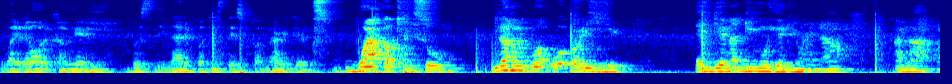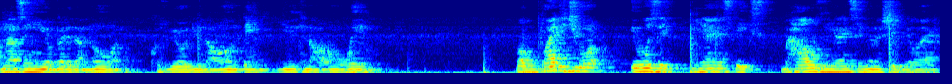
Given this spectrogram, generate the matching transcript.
why did I want to come here? Yeah. It's the United fucking States of America. Why? Okay, so you know how many people are already here, and they're not doing what you're doing right now. I'm not. I'm not saying you're better than no one, because we're all doing our own thing, unique in our own way. But why did you want? It was the United States. But how was the United States gonna shape your life,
